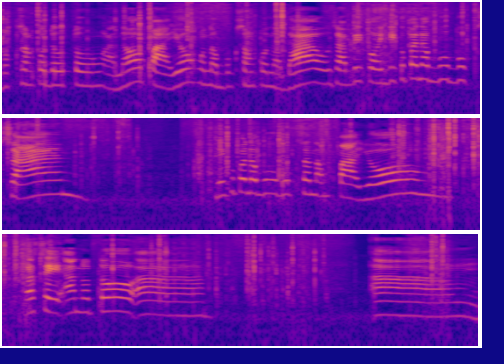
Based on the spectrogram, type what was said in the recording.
buksan ko daw tong ano, payong, kung nabuksan ko na daw. Sabi ko, hindi ko pa nabubuksan. Hindi ko pa nabubuksan ang payong. Kasi ano to, ah, um,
